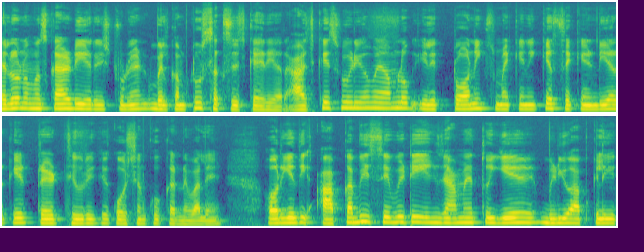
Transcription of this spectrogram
हेलो, नमस्कार, dear student. Welcome to success career. आज के इस वीडियो में हम लोग इलेक्ट्रॉनिक्स मैकेनिक के सेकेंड ईयर के ट्रेड थ्योरी के क्वेश्चन को करने वाले हैं। और यदि आपका भी सीबीटी एग्ज़ाम है तो ये वीडियो आपके लिए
